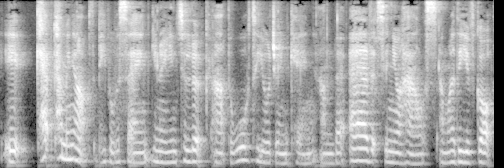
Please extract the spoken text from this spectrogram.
it kept coming up that people were saying, you know, you need to look at the water you're drinking and the air that's in your house, and whether you've got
